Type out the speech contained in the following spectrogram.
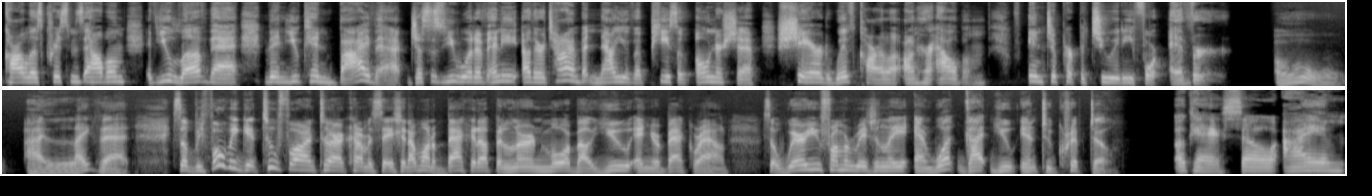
Carla's Christmas album, if you love that, then you can buy that just as you would have any other time. But now you have a piece of ownership shared with Carla on her album into perpetuity forever. Oh, I like that. So before we get too far into our conversation, I want to back it up and learn more about you and your background. So, where are you from originally and what got you into crypto? Okay, so I am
